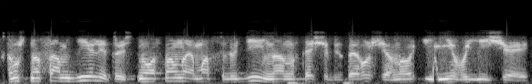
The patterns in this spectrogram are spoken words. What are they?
Потому что на самом деле, то есть, ну, основная масса людей на настоящее бездорожье, оно и не выезжает.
